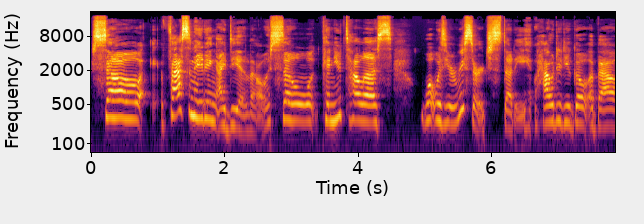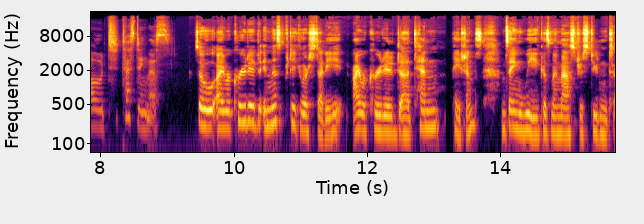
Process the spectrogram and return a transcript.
so fascinating idea though. So, can you tell us what was your research study? How did you go about testing this? So I recruited in this particular study, I recruited uh, 10 patients. I'm saying we because my master's student,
